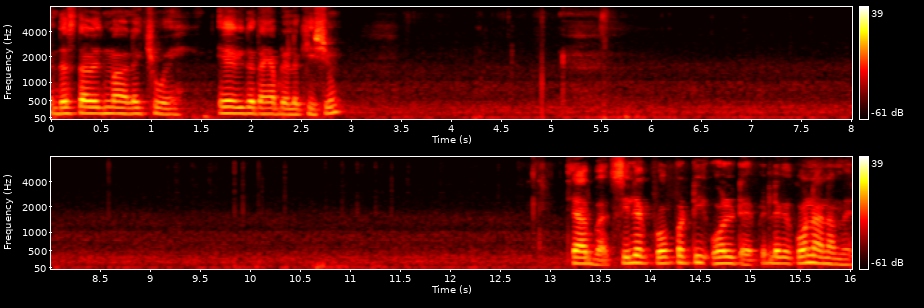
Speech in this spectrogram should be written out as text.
દસ્તાવેજમાં લખ્યું હોય, એ વિગત અહીં આપણે લખીશું. ત્યારબાદ સિલેક્ટ પ્રોપર્ટી ઓલ ટાઈપ એટલે કે કોના નામે?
